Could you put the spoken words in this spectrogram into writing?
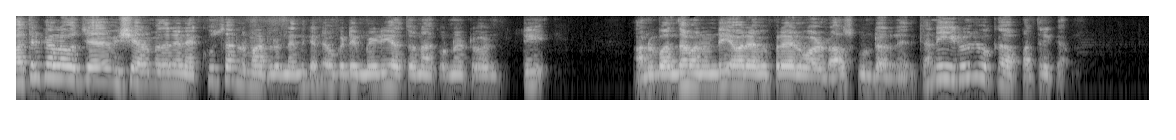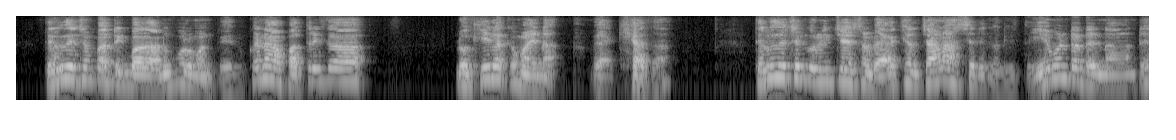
పత్రికల్లో వచ్చే విషయాల మీద నేను ఎక్కువసార్లు మాట్లాడిన ఎందుకంటే ఒకటి మీడియాతో నాకు ఉన్నటువంటి అనుబంధం అనండి ఎవరి అభిప్రాయాలు వాళ్ళు రాసుకుంటారు అనేది. కానీ ఈరోజు ఒక పత్రిక తెలుగుదేశం పార్టీకి బాగా అనుకూలం అని పేరు. కానీ ఆ పత్రికలో కీలకమైన వ్యాఖ్యాత తెలుగుదేశం గురించి చేసిన వ్యాఖ్యలు చాలా ఆశ్చర్యం కలిగిస్తాయి. ఏమంటాడైనా అంటే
